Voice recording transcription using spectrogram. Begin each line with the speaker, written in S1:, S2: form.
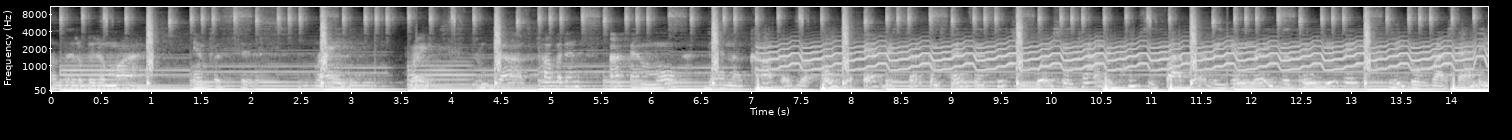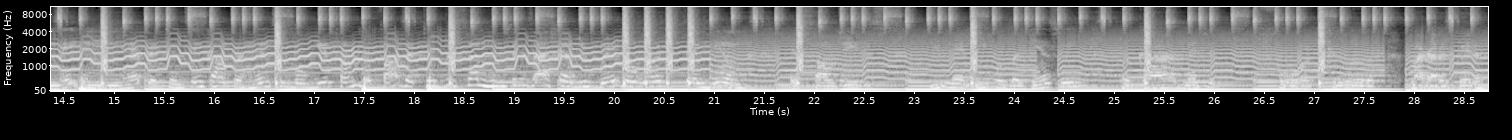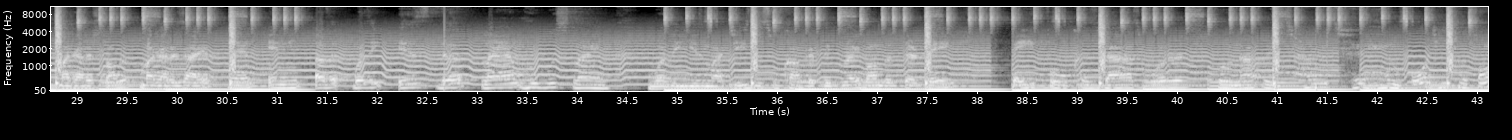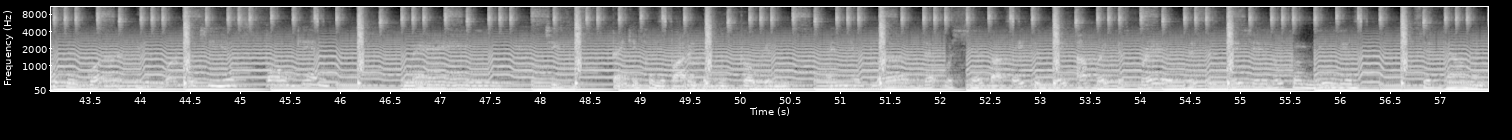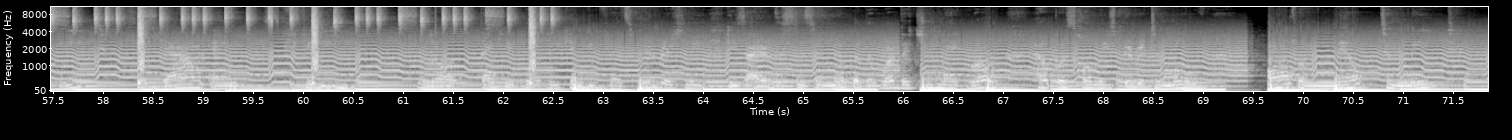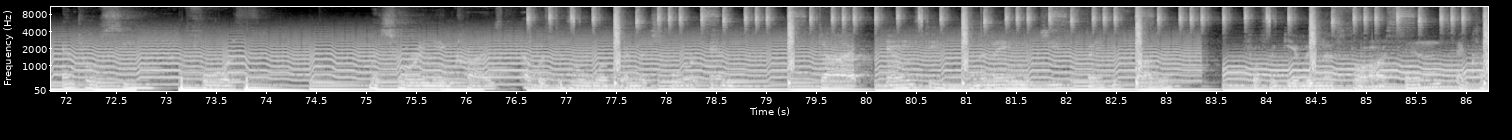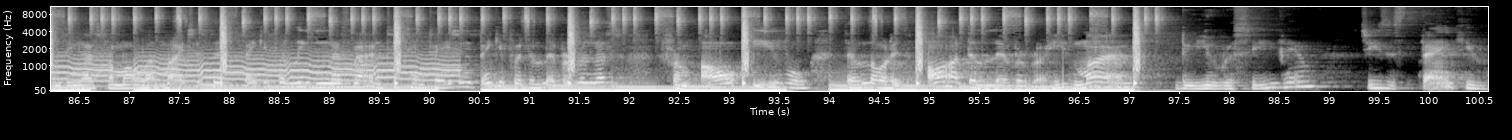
S1: a little is the Lamb who was slain. Worthy is my Jesus. that you may grow. Help us, Holy Spirit, to move on from milk to meat and proceed forth, maturing in Christ. Help us to grow up and mature and die empty. In the name of Jesus, thank you, Father, for forgiving us for our sins and cleansing us from all unrighteousness. Thank you for leading us not into temptation. Thank you for delivering us from all evil. The Lord is our deliverer. He's mine. Do you receive him? Jesus, thank you.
